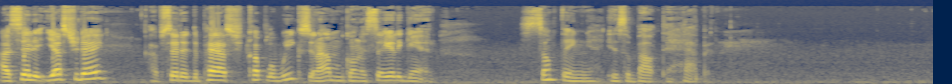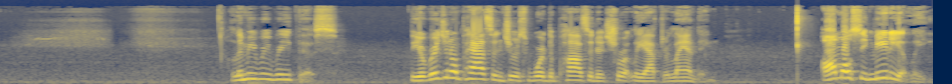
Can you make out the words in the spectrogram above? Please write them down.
I said it yesterday. I've said it the past couple of weeks, and I'm going to say it again. Something is about to happen. Let me reread this. The original passengers were deposited shortly after landing. Almost immediately,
